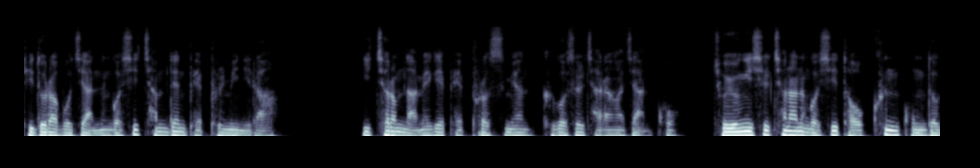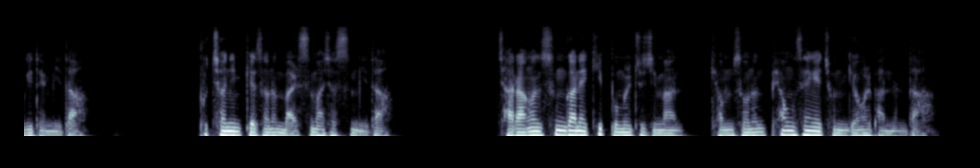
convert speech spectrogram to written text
뒤돌아보지 않는 것이 참된 베풀민이라. 이처럼 남에게 베풀었으면 그것을 자랑하지 않고 조용히 실천하는 것이 더욱 큰 공덕이 됩니다. 부처님께서는 말씀하셨습니다. 자랑은 순간의 기쁨을 주지만 겸손은 평생의 존경을 받는다.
